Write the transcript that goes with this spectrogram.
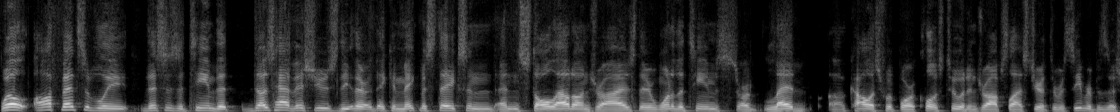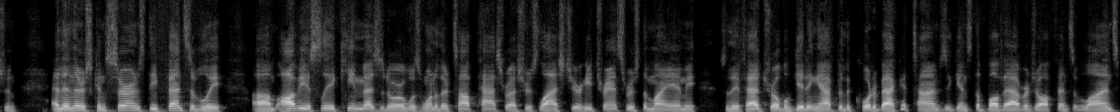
Well, offensively, this is a team that does have issues. They, can make mistakes and, and stall out on drives. They're one of the teams are led uh, college football close to it in drops last year at the receiver position. And then there's concerns defensively. Um, obviously, Akeem Mesidor was one of their top pass rushers last year. He transfers to Miami, so they've had trouble getting after the quarterback at times against above average offensive lines.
